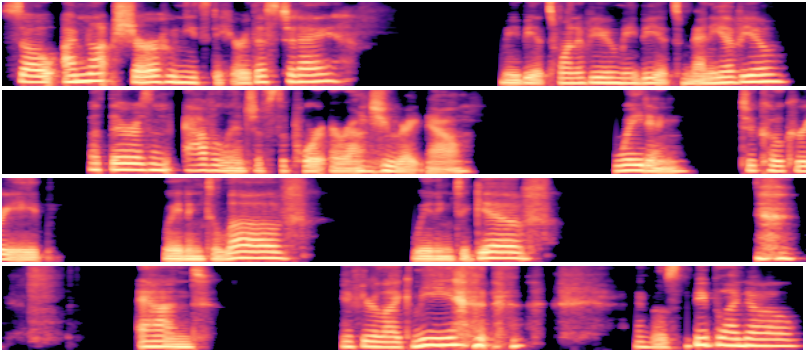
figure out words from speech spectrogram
So I'm not sure who needs to hear this today. Maybe it's one of you, maybe it's many of you, but there is an avalanche of support around you right now, waiting to co create, waiting to love, waiting to give. and if you're like me, and most of the people I know,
